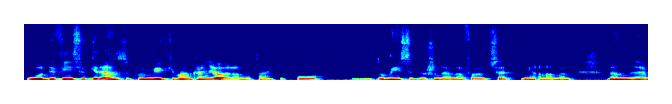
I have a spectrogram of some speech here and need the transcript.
Och det finns ju gränser på hur mycket man kan göra med tanke på de institutionella förutsättningarna. Men, men eh,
